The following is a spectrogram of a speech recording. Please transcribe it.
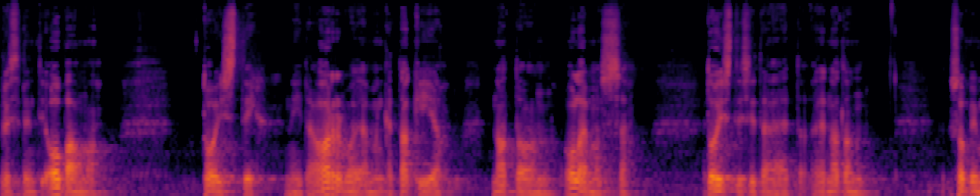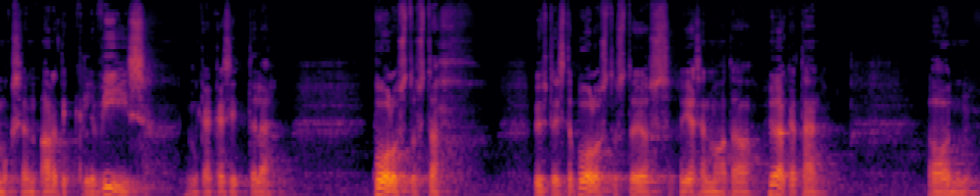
presidentti Obama toisti niitä arvoja, minkä takia NATO on olemassa. Toisti sitä, että Naton sopimuksen artikkeli 5, mikä käsittelee puolustusta, yhteistä puolustusta, jos jäsenmaata hyökätään, on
